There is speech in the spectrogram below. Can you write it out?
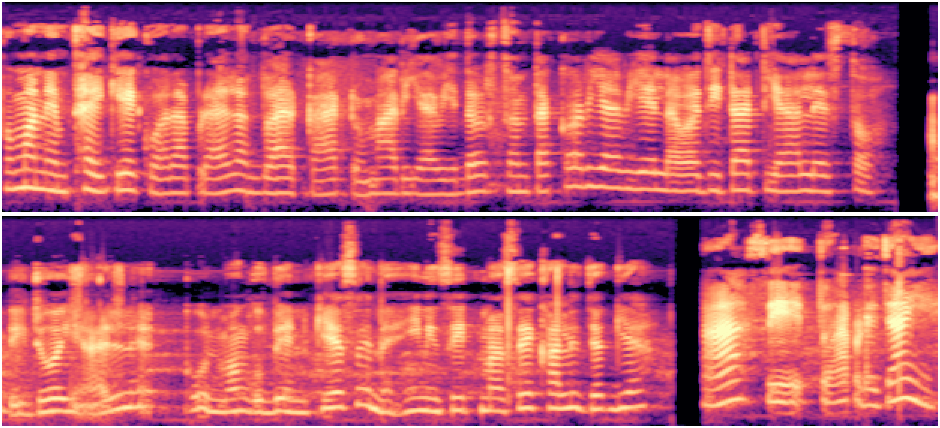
પણ મને એમ થાય કે એકવાર આપણે હાલ દ્વારકા આટો મારી આવીએ દર્શન તા કરી આવીએ એટલે હજી તાતી હાલે તો. જોઈ હાલ ને કોણ મંગુ બેન છે ને એની સીટમાં છે ખાલી જગ્યા? હા તે તો આપણે જઈએ.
